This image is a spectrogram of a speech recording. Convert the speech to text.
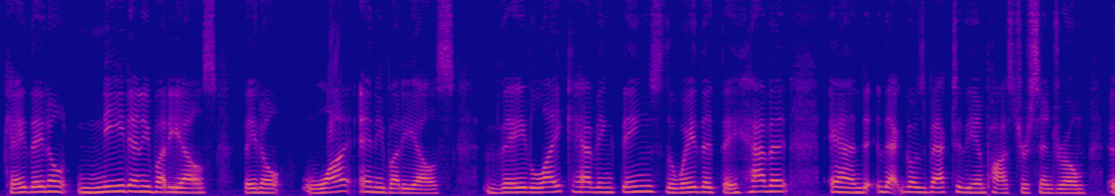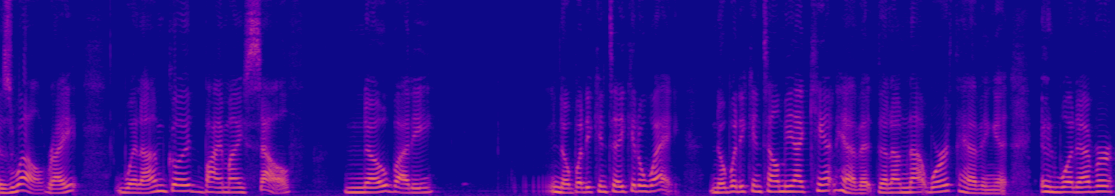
Okay, they don't need anybody else. They don't want anybody else. They like having things the way that they have it. And that goes back to the imposter syndrome as well, right? When I'm good by myself, nobody nobody can take it away. Nobody can tell me I can't have it, that I'm not worth having it in whatever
